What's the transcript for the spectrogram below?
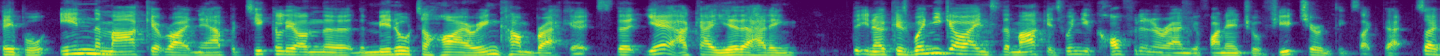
people in the market right now, particularly on the the middle to higher income brackets, that yeah, okay, yeah, they're having you know, because when you go into the markets, when you're confident around your financial future and things like that. So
